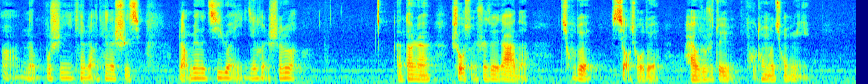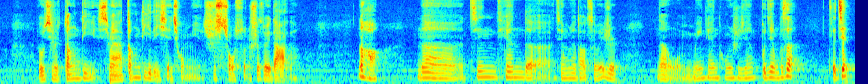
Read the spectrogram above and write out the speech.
啊，那不是一天两天的事情，两边的积怨已经很深了。那当然，受损失最大的球队、小球队，还有就是最普通的球迷，尤其是当地西班牙当地的一些球迷是受损失最大的。那好。那今天的节目就到此为止，那我们明天同一时间不见不散，再见。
